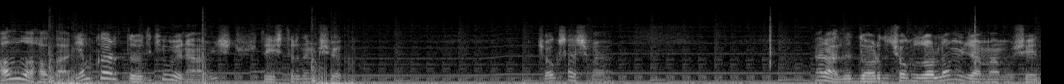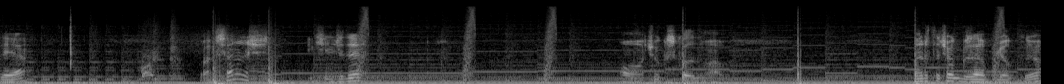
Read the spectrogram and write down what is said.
Allah Allah niye bu kadar dövdü ki bu yine abi hiç değiştirdiğim bir şey yok. Çok saçma ya. Herhalde dördü çok zorlamayacağım ben bu şeyde ya. Baksana işte. ikincide Oo çok ıskaladım abi. Harita çok güzel blokluyor.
